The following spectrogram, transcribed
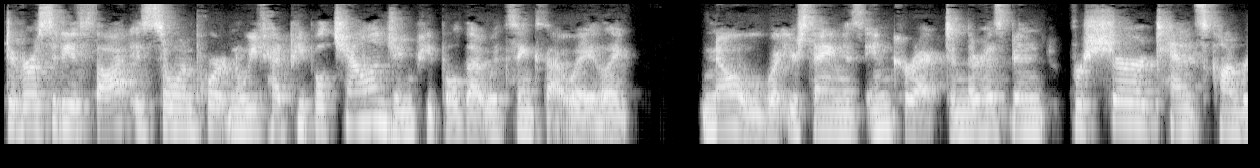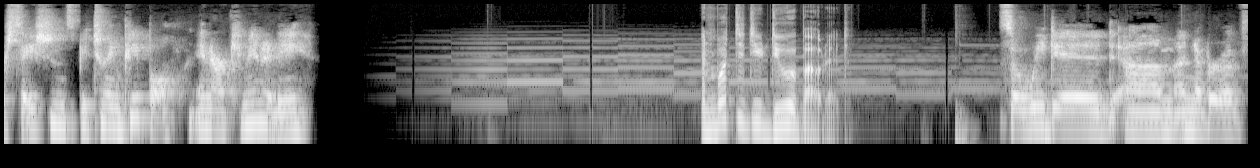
diversity of thought is so important. We've had people challenging people that would think that way like no, what you're saying is incorrect. And there has been for sure tense conversations between people in our community. And what did you do about it? So we did um, a number of,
